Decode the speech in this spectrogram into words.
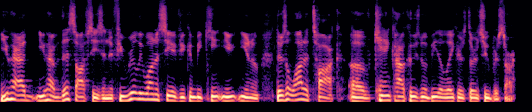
you had you have this offseason. If you really want to see if you can be keen, you you know, there's a lot of talk of can Kyle Kuzma be the Lakers' third superstar?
